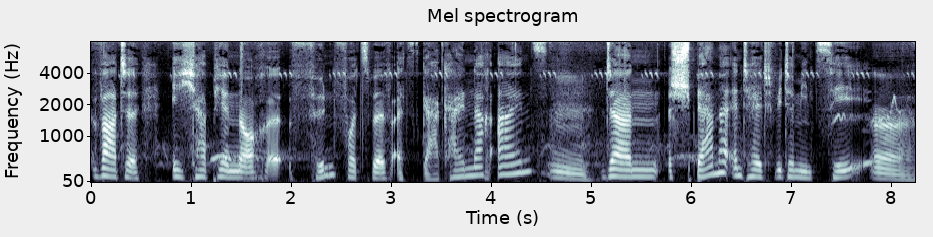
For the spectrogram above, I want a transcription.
Warte, ich hab hier noch äh, fünf vor zwölf als gar keinen nach eins. Dann Sperma enthält Vitamin C. Ah.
